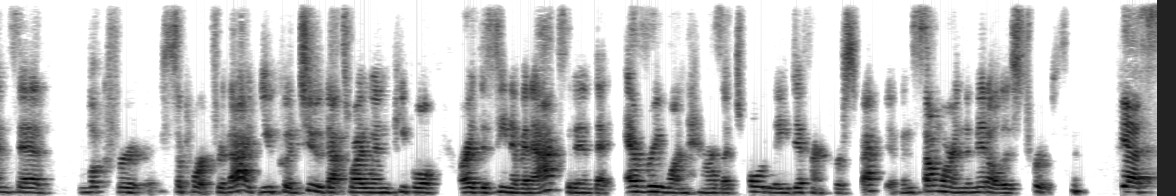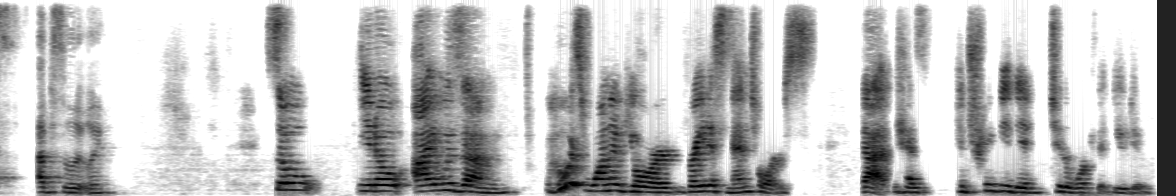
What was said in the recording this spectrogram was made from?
and said, look for support for that, you could too. That's why when people are at the scene of an accident, that everyone has a totally different perspective, and somewhere in the middle is truth. Yes, absolutely. So, you know, I was um who is one of your greatest mentors that has contributed to the work that you do?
